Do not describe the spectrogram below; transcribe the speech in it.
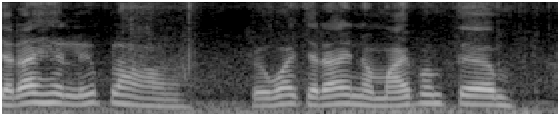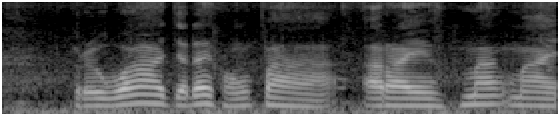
จะได้เห็นหรือเปล่า หรือว่าจะได้หน่อไม้เพิ่มเติม หรือว่าจะได้ของป่าอะไรมากมาย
